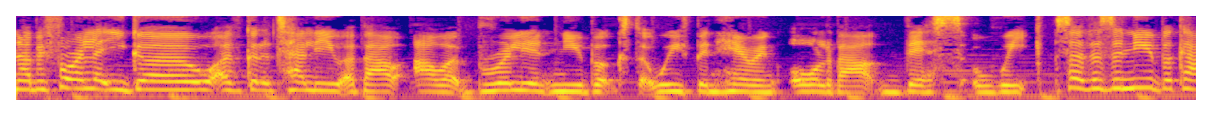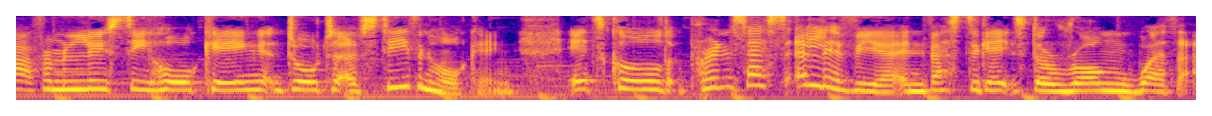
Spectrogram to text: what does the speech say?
Now, before I let you go, I've got to tell you about our brilliant new books that we've been hearing all about this week. So, there's a new book out from Lucy Hawking, daughter of Stephen Hawking. It's called Princess Olivia Investigates the Wrong Weather.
